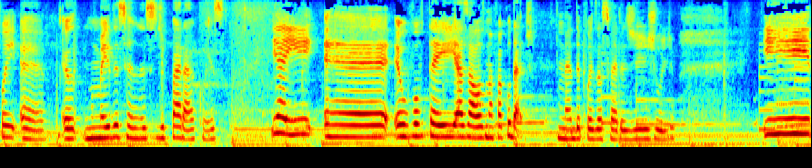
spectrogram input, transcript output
foi, é, eu no meio desse ano decidi parar com isso. E aí é, eu voltei às aulas na faculdade, né? Depois das férias de julho. E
